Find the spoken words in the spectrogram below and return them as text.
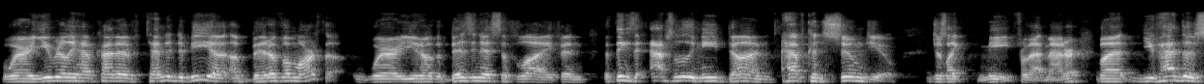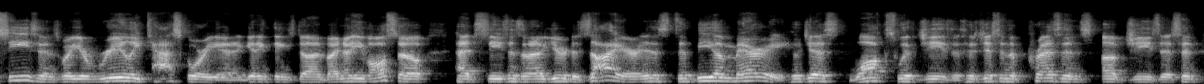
where you really have kind of tended to be a, a, bit of a Martha, where you know the busyness of life and the things that absolutely need done have consumed you. Just like me for that matter. But you've had those seasons where you're really task oriented and getting things done. But I know you've also had seasons, and I know your desire is to be a Mary who just walks with Jesus, who's just in the presence of Jesus. And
